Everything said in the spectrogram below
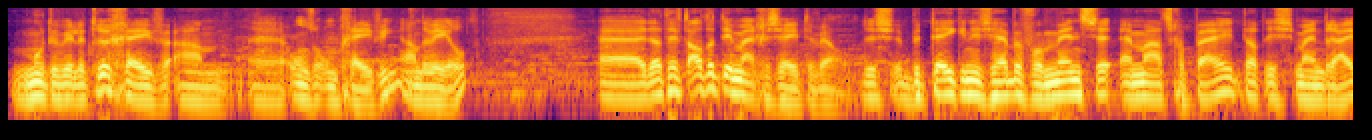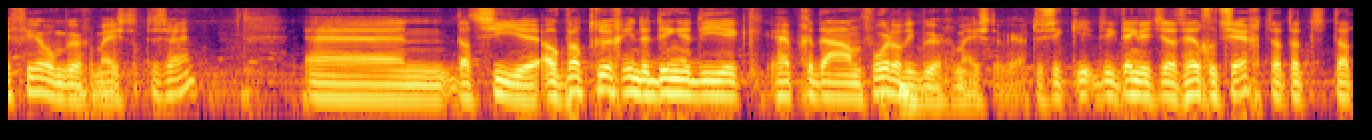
moeten willen teruggeven aan onze omgeving, aan de wereld. Uh, dat heeft altijd in mij gezeten wel. Dus betekenis hebben voor mensen en maatschappij, dat is mijn drijfveer om burgemeester te zijn. En dat zie je ook wel terug in de dingen die ik heb gedaan voordat ik burgemeester werd. Dus ik, ik denk dat je dat heel goed zegt. Dat dat, dat,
